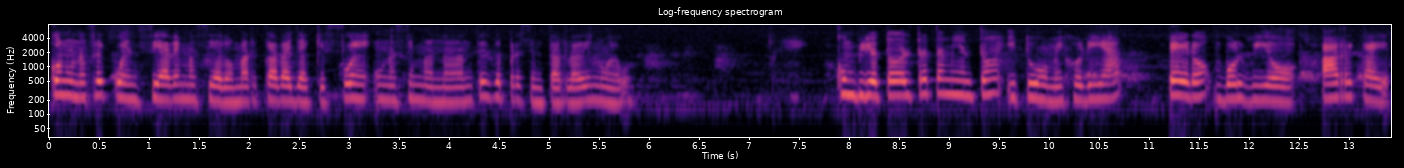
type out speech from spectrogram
con una frecuencia demasiado marcada ya que fue una semana antes de presentarla de nuevo. Cumplió todo el tratamiento y tuvo mejoría, pero volvió a recaer.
